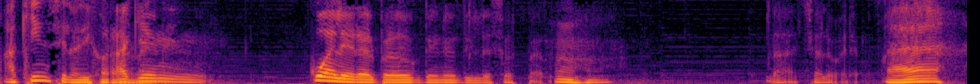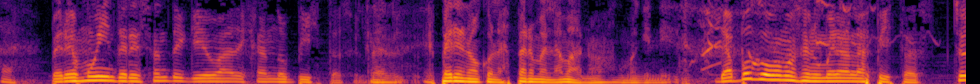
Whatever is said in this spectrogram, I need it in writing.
¿A quién se lo dijo ¿a realmente? quién, ¿cuál era el producto inútil de su esperma? Ah, ya lo veremos. Ah, Pero es muy interesante que va dejando pistas el claro. Espérenos con la esperma en la mano, ¿no? como quien dice. De a poco vamos a enumerar las pistas. Yo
